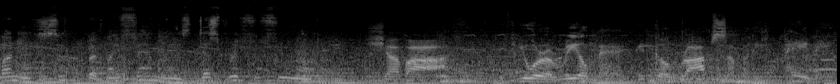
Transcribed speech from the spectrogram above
Money, sir, but my family is desperate for food. Shove off. If you were a real man, you'd go rob somebody to pay me.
